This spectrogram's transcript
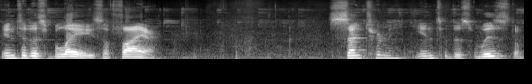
into this blaze of fire Center me into this wisdom.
